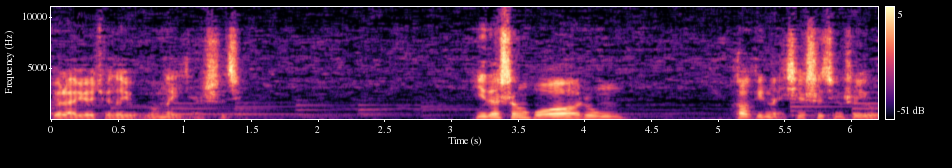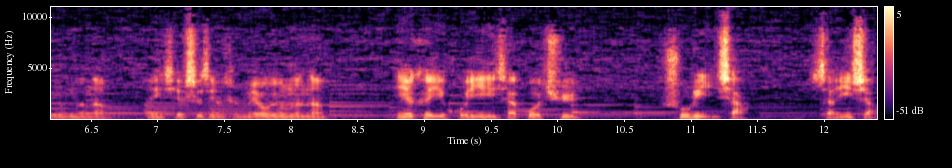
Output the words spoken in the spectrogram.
越来越觉得有用的一件事情。你的生活中，到底哪些事情是有用的呢？哪些事情是没有用的呢？你也可以回忆一下过去，梳理一下，想一想。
